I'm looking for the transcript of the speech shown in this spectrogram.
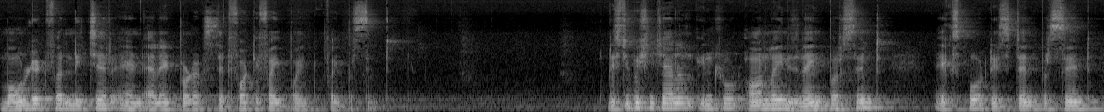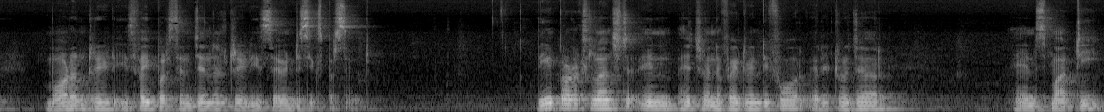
molded furniture and allied products is at 45.5%. Distribution channel include online is 9%, export is 10%, modern trade is 5%, general trade is 76%. New products launched in H1 FY24, Retrojar and Smarty,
